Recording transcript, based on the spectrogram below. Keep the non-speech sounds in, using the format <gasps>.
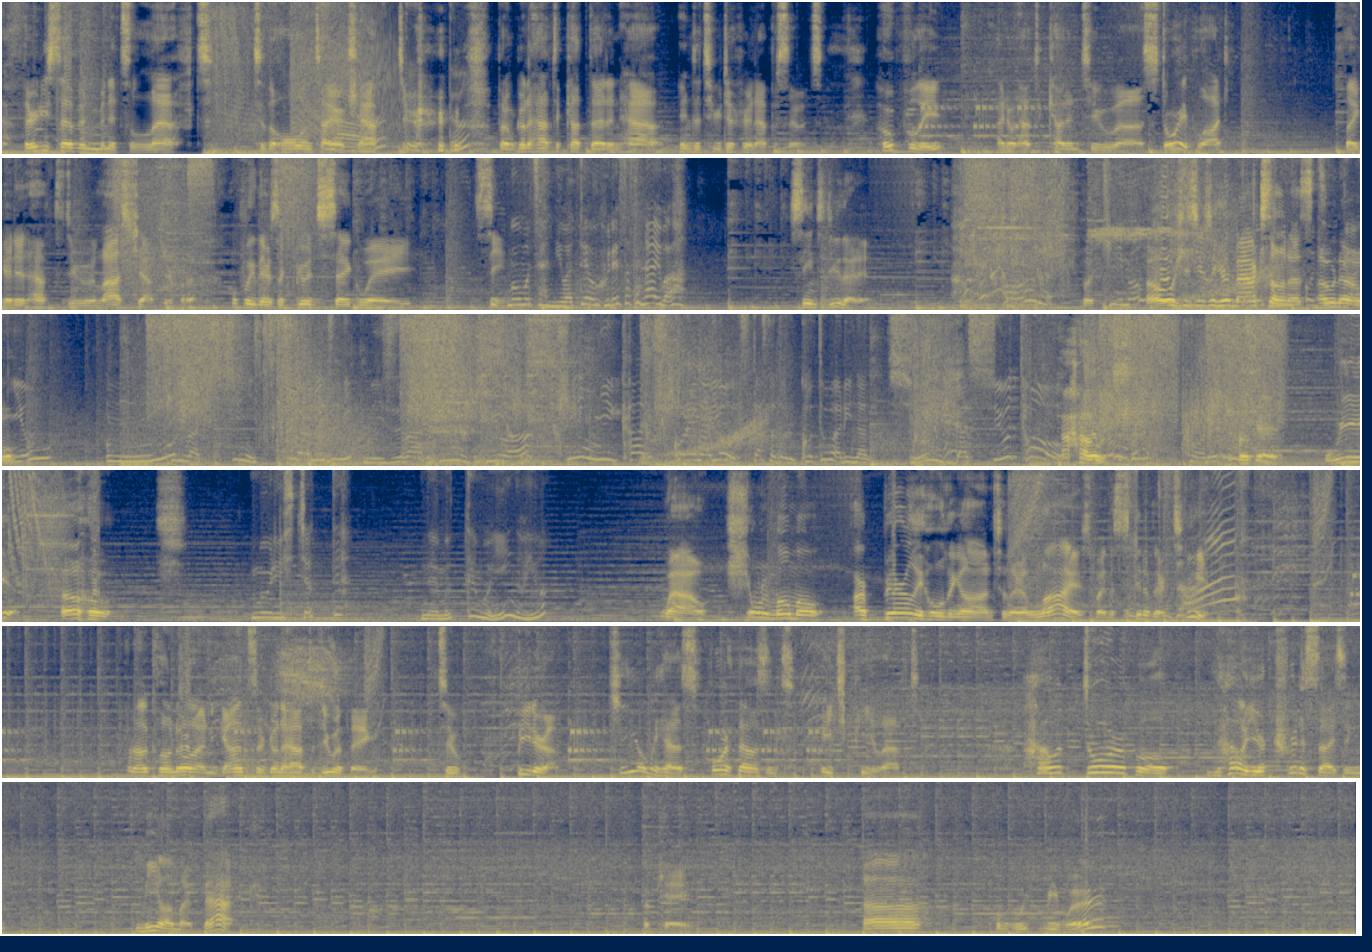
37 minutes left to the whole entire chapter. <laughs> but I'm gonna have to cut that in half into two different episodes. Hopefully, I don't have to cut into a story plot like I did have to do last chapter, but hopefully there's a good segue scene. Scene to do that in. <gasps> But, oh, she's using her max on us! Oh no! Ouch! Okay, we... Oh! Wow, Shion and Momo are barely holding on to their lives by the skin of their teeth. Now Klonoa and Guntz are gonna have to do a thing to beat her up. She only has 4,000 HP left. How adorable! Now you're criticizing me on my back. Okay. Uh, we, we were?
